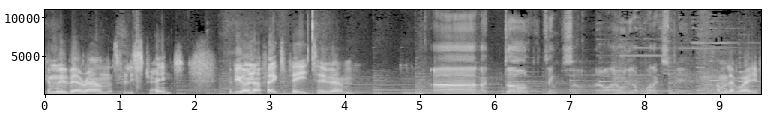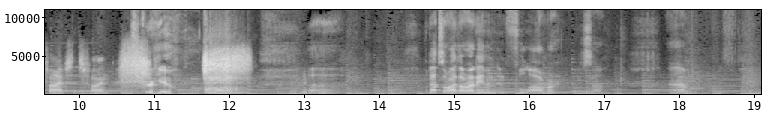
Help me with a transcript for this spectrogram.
can move it around. That's really strange. Have you got enough XP to um? Uh, I don't think so. No, I only got one XP. I'm level 85, so it's fine. Screw you. uh, but that's alright. I already am in, in full armor, so um,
